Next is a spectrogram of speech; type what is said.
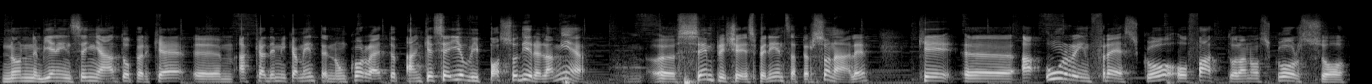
non viene insegnato perché ehm, accademicamente non corretto, anche se io vi posso dire la mia eh, semplice esperienza personale che eh, a un rinfresco ho fatto l'anno scorso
